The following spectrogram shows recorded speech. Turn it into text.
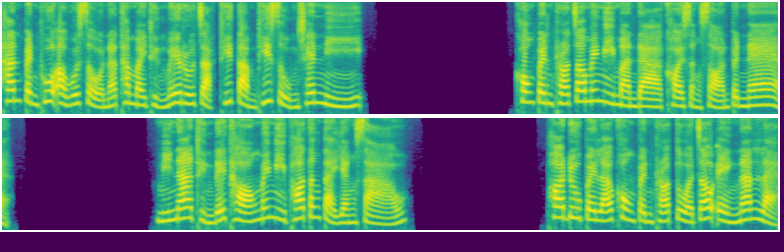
ท่านเป็นผู้อาวุโสนะทำไมถึงไม่รู้จักที่ต่ำที่สูงเช่นนี้ คงเป็นเพราะเจ้าไม่มีมารดาคอยสั่งสอนเป็นแน่ มีหน้าถึงได้ท้องไม่มีพ่อตั้งแต่ยังสาว พอดูไปแล้วคงเป็นเพราะตัวเจ้าเองนั่นแหละ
